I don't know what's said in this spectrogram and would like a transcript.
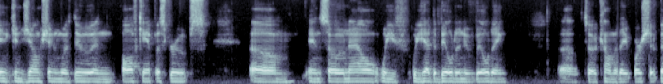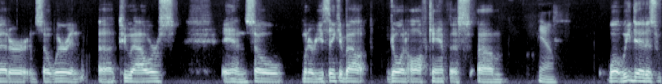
in conjunction with doing off campus groups. Um, and so now we've we had to build a new building uh, to accommodate worship better, and so we're in uh, two hours. And so whenever you think about going off campus, um, yeah, what we did is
